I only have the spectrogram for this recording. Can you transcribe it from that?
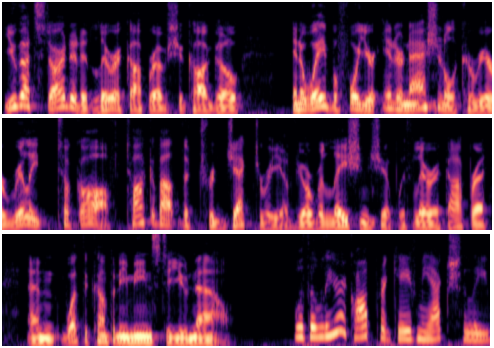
You got started at Lyric Opera of Chicago in a way before your international career really took off. Talk about the trajectory of your relationship with Lyric Opera and what the company means to you now. Well, the Lyric Opera gave me actually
